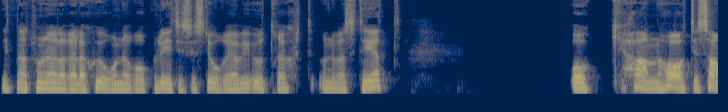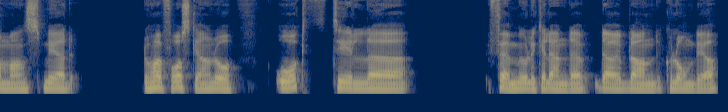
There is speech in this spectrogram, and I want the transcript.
internationella relationer och politisk historia vid Utrecht universitet. Och han har tillsammans med de här forskarna då åkt till eh, fem olika länder, däribland Colombia,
